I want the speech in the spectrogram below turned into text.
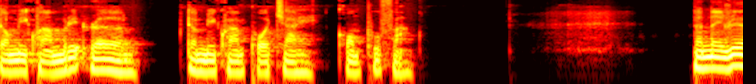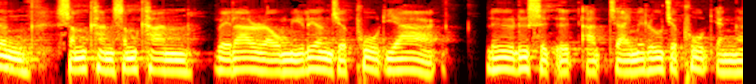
ต้องมีความริเริ่ม ต้องมีความพอใจของผู้ฟังนั้นในเรื่องสำคัญสำคัญ เวลาเรามีเรื่องจะพูดยาก หรือรู้สึกอึดอัดใจไม่รู้จะพูดยังไง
